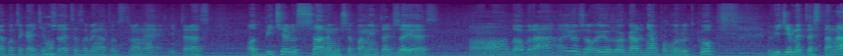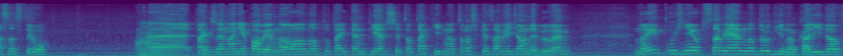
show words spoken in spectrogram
Yy, poczekajcie, No. przelecę sobie na tą stronę i teraz odbicie lustrzane muszę pamiętać, że jest. O, dobra, już, już ogarniam powolutku. Widzimy też Tanasa z tyłu. E, także no nie powiem, no, no tutaj ten pierwszy to taki no troszkę zawiedziony byłem. No i później obstawiałem no drugi, no Kalidow.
